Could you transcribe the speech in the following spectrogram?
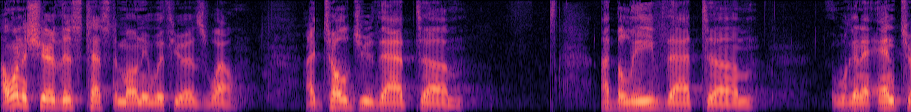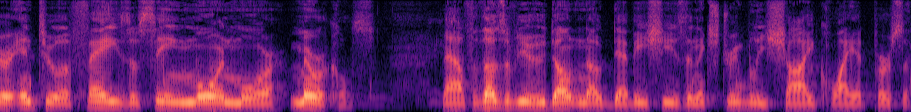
I want to share this testimony with you as well. I told you that um, I believe that um, we're going to enter into a phase of seeing more and more miracles. Now, for those of you who don't know Debbie, she's an extremely shy, quiet person.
